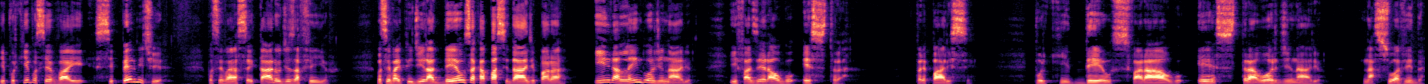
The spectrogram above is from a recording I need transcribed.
E porque você vai se permitir, você vai aceitar o desafio, você vai pedir a Deus a capacidade para ir além do ordinário e fazer algo extra. Prepare-se, porque Deus fará algo extraordinário na sua vida.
